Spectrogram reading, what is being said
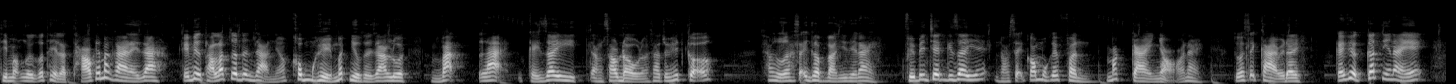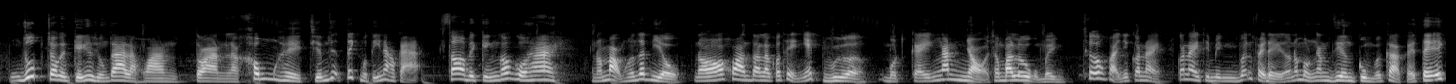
thì mọi người có thể là tháo cái mắc gài này ra. Cái việc tháo lắp rất đơn giản nhá không hề mất nhiều thời gian luôn. Vặn lại cái dây đằng sau đầu làm sao cho hết cỡ. Sau đó sẽ gập vào như thế này phía bên trên cái dây ấy, nó sẽ có một cái phần mắc cài nhỏ này. Chúng ta sẽ cài vào đây. Cái việc cất như này ấy giúp cho cái kính của chúng ta là hoàn toàn là không hề chiếm diện tích một tí nào cả. So với kính Goggle 2 nó mỏng hơn rất nhiều. Nó hoàn toàn là có thể nhét vừa một cái ngăn nhỏ trong ba lô của mình. Chứ không phải như con này. Con này thì mình vẫn phải để nó một ngăn riêng cùng với cả cái TX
